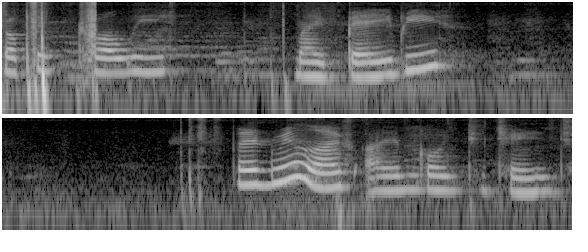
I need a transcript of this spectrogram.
shopping trolley, my baby. But in real life, I am going to change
